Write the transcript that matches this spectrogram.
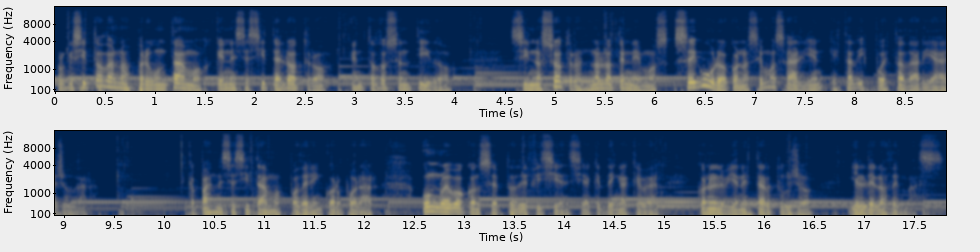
Porque si todos nos preguntamos qué necesita el otro en todo sentido, si nosotros no lo tenemos, seguro conocemos a alguien que está dispuesto a dar y a ayudar. Capaz necesitamos poder incorporar un nuevo concepto de eficiencia que tenga que ver con el bienestar tuyo y el de los demás.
